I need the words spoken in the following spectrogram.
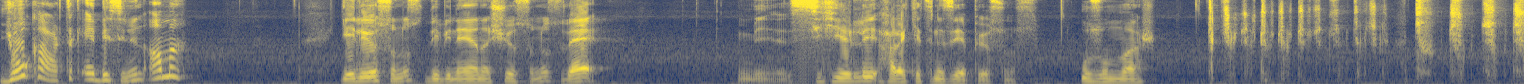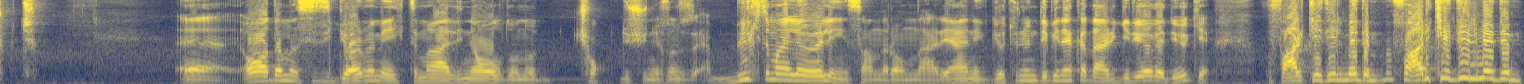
Yok artık ebesinin ama. Geliyorsunuz, dibine yanaşıyorsunuz ve sihirli hareketinizi yapıyorsunuz. Uzunlar. Ee, o adamın sizi görmeme ihtimali ne olduğunu çok düşünüyorsunuz. Büyük ihtimalle öyle insanlar onlar. Yani götünün dibine kadar giriyor ve diyor ki fark edilmedim, fark edilmedim.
